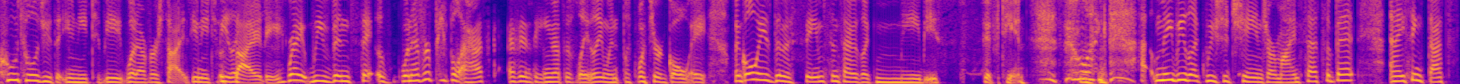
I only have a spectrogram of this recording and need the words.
Who told you that you need to be whatever size? You need to be like Society. Right. We've been say whenever people ask, I've been thinking about this lately. When like, what's your goal weight? My goal weight has been the same since I was like maybe fifteen. So like, maybe like we should change our mindsets a bit. And I think that's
